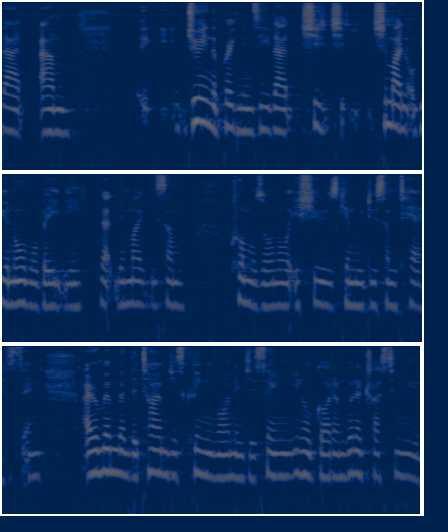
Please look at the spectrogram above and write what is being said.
that um, during the pregnancy that she, she, she might not be a normal baby, that there might be some chromosomal issues, can we do some tests? And I remember the time just clinging on and just saying, you know, God, I'm going to trust in you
